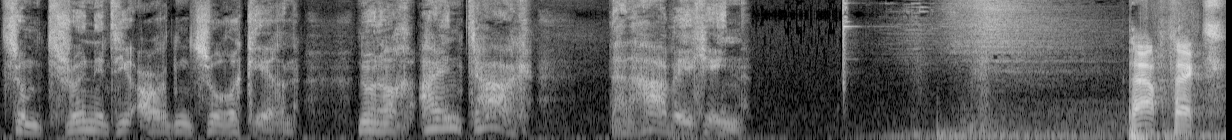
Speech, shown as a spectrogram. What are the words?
zum Trinity-Orden zurückkehren. Nur noch ein Tag, dann habe ich ihn. Perfekt.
